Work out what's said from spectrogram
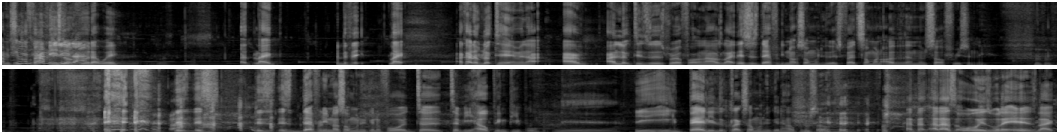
I'm sure didn't have to families do don't that. feel that way. Uh, Like the thing like I kind of looked at him and I, I I looked into his profile and I was like, this is definitely not someone who has fed someone other than themselves recently. this, this, is, this, is- this is definitely not someone who can afford to, to be helping people. Yeah. He, he barely looks like someone who can help himself. and, that- and that's always what it is. Like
